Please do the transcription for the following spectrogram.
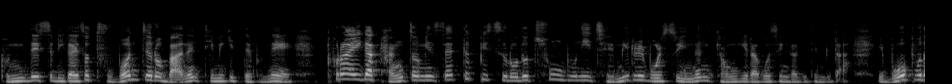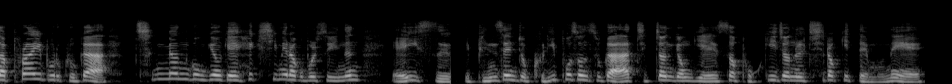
분데스리가에서 두 번째로 많은 팀이기 때문에 프라이가 강점인 세트피스로도 충분히 재미를 볼 수 있는 경기라고 생각이 됩니다. 무엇보다 프라이부르크가 측면 공격의 핵심이라고 볼 수 있는 에이스 빈센조 그리포 선수가 직전 경기에서 복귀전을 치렀기 때문에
